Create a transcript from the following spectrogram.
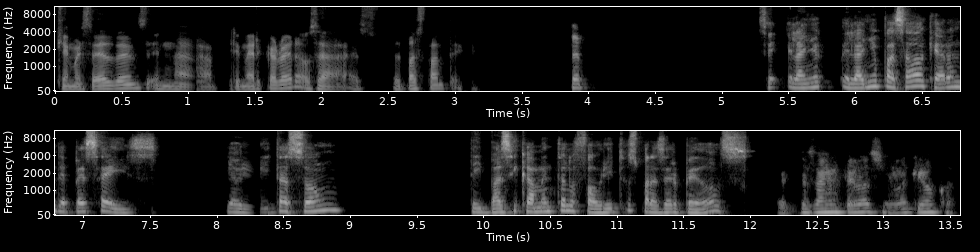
que Mercedes-Benz en la primera carrera, o sea, es, es bastante. Sí, el año, el año pasado quedaron de P6 y ahorita son de- básicamente los favoritos para hacer P2. Ahorita están en P2, si no me equivoco.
